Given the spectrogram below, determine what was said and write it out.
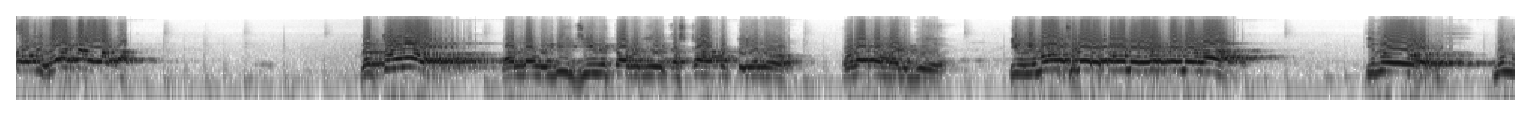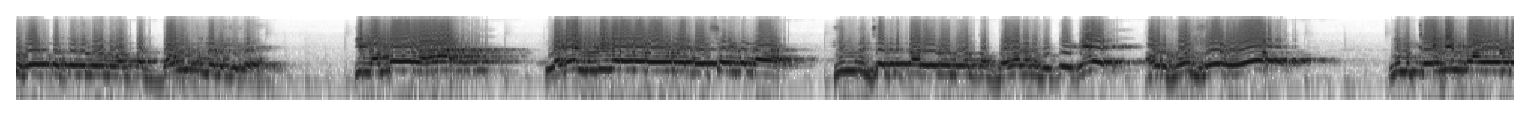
ಸಾಹೇಬ್ರು ಹೇಳ್ತಾರೆ ಅವಾಗ ರತ್ತು ನಾನು ನನ್ನ ಇಡೀ ಜೀವಿತಾವಧಿಯ ಕಷ್ಟಪಟ್ಟು ಏನು ಹೋರಾಟ ಮಾಡಿದ್ವಿ. ಈ ವಿಮೋಚನಾ ರಥವನ್ನು ಹೇಳ್ತಾ ಇದು ಮುಂದೆ ಹೋಗ್ತೇವೆ ಅನ್ನುವಂತ ಡೌಟ್ ನನಗಿದೆ. ಈ ನಮ್ಮವರ ನಡೆ ಇದನ್ನ ಹಿಂದೆ ಜಗ್ತಾರೆ ಏನೋ ಅನ್ನುವಂತ ಭಯ ನನಗೆ ಹುಟ್ಟೈತಿ ಅವ್ರಿಗೆ ಹೋಗಿ ಹೇಳು. ನಿಮ್ಮ ಕೈಲಿಂದ ಅದರ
